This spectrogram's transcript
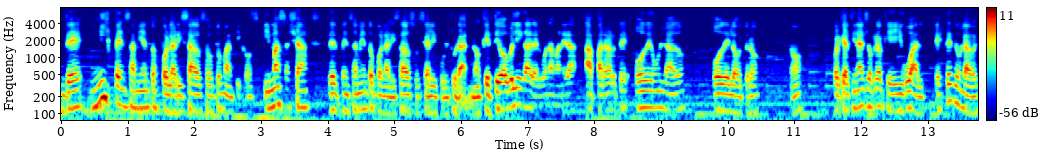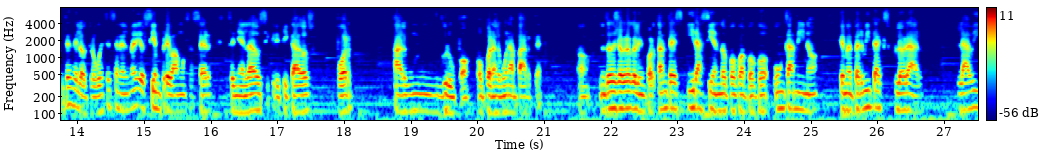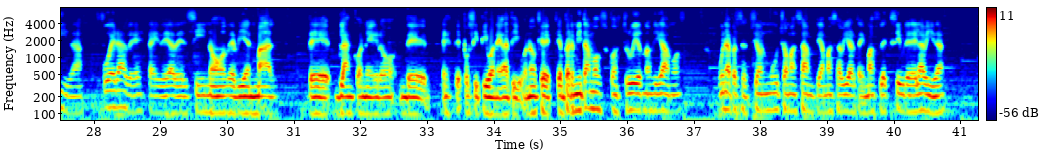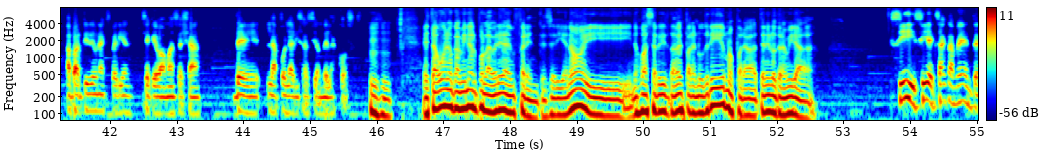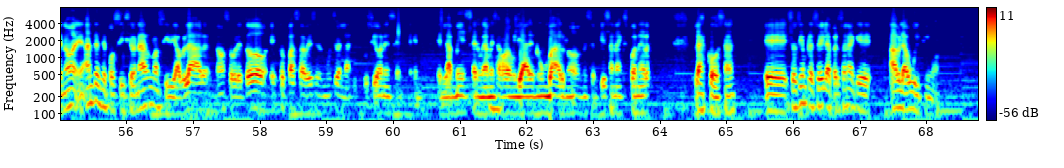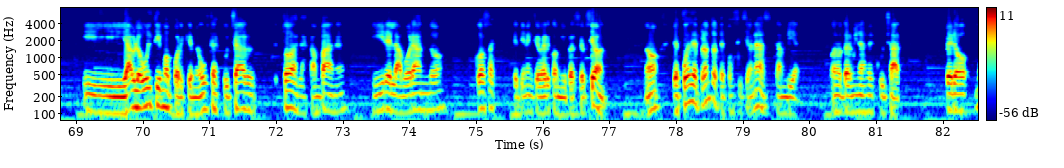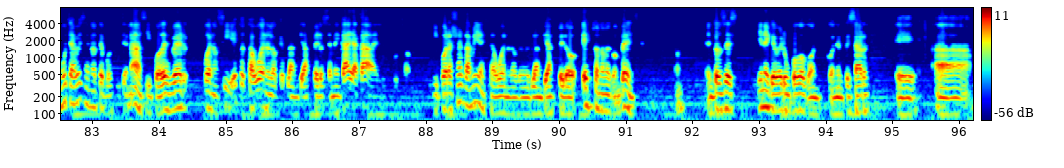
de mis pensamientos polarizados automáticos y más allá del pensamiento polarizado social y cultural, ¿no? que te obliga de alguna manera a pararte o de un lado o del otro, ¿no? Porque al final yo creo que igual, estés de un lado, estés del otro o estés en el medio, siempre vamos a ser señalados y criticados por algún grupo o por alguna parte. Entonces yo creo que lo importante es ir haciendo poco a poco un camino que me permita explorar la vida fuera de esta idea del sí, no, de bien, mal, de blanco, negro, de este positivo, negativo, ¿no? Que, que permitamos construirnos, digamos, una percepción mucho más amplia, más abierta y más flexible de la vida a partir de una experiencia que va más allá de la polarización de las cosas. Está bueno caminar por la vereda enfrente, sería, ¿no? Y nos va a servir tal vez para nutrirnos, para tener otra mirada. Sí, sí, exactamente, ¿no? Eh, antes de posicionarnos y de hablar, ¿no? Sobre todo, esto pasa a veces mucho en las discusiones, en, la mesa, en una mesa familiar, en un bar, ¿no? Donde se empiezan a exponer las cosas. Eh, yo siempre soy la persona que habla último. Y hablo último porque me gusta escuchar todas las campanas ir elaborando cosas que tienen que ver con mi percepción, ¿no? Después de pronto te posicionás también cuando terminas de escuchar pero muchas veces no te posicionás y podés ver, bueno, sí, esto está bueno lo que planteas, pero se me cae acá el discurso. Y por allá también está bueno lo que me planteas, pero esto no me convence. Entonces, tiene que ver un poco con, empezar eh, a,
